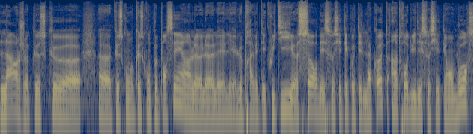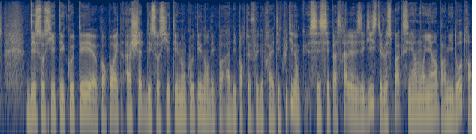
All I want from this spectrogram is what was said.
larges que ce qu'on que ce qu'on que ce qu'on peut penser. Hein. Le, le, private equity sort des sociétés cotées de la cote, introduit des sociétés en bourse, des sociétés sociétés cotées euh, corporate achètent des sociétés non cotées dans des, à des portefeuilles de private equity. Donc ces, passerelles, elles existent et le SPAC, c'est un moyen parmi d'autres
